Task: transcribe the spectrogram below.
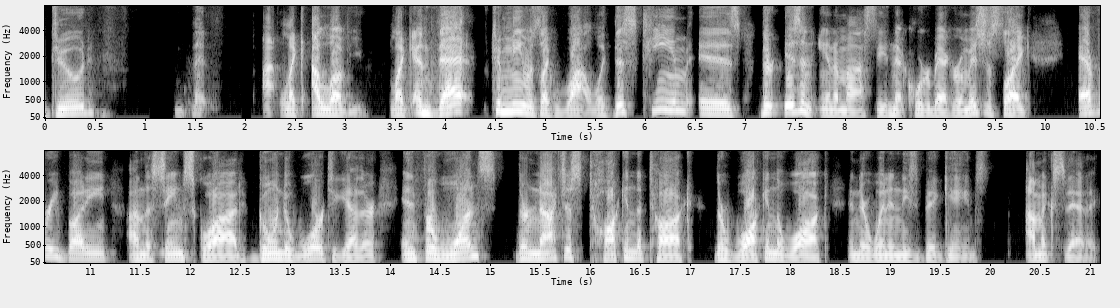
dude, that I, like I love you. Like, and that to me was like, wow, like this team is there isn't animosity in that quarterback room. It's just like everybody on the same squad going to war together. And for once, they're not just talking the talk, they're walking the walk and they're winning these big games. I'm ecstatic.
